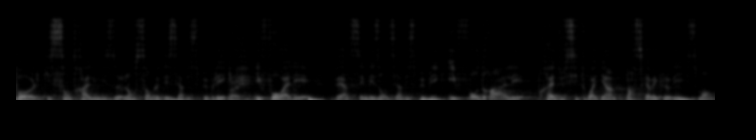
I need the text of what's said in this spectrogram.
pôles qui centralisent l'ensemble des services publics. Il faut aller vers ces maisons de services publics. Il faudra aller près du citoyen parce qu'avec le vieillissement,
